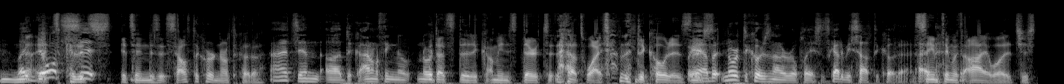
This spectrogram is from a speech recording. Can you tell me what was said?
Like No, don't it's sit. it's it's in is it South Dakota or North Dakota? That's in uh, I don't think no, But North. that's the I mean it's there. It's, that's why it's in the Dakotas. yeah, but North Dakota's not a real place. It's got to be South Dakota. same thing with Iowa. It's just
